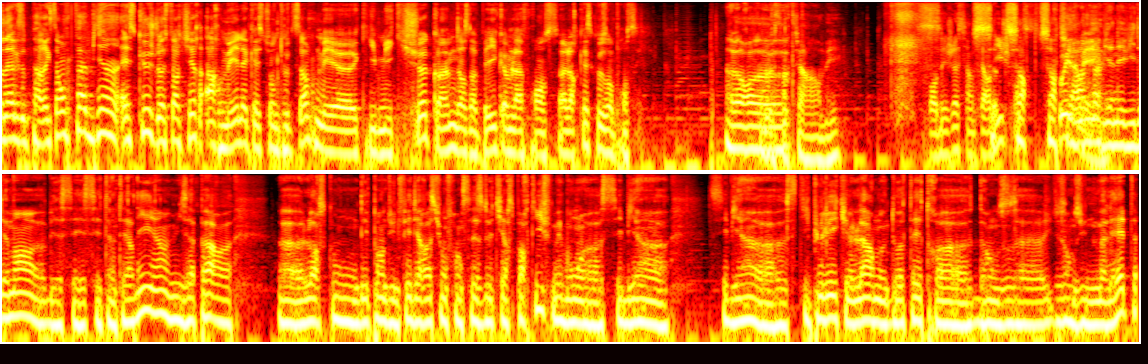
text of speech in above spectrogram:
On a par exemple Fabien, est-ce que je dois sortir armé? La question toute simple, mais, euh, qui, mais qui choque quand même dans un pays comme la France. Alors qu'est-ce que vous en pensez? Alors, euh, sortir armé. Bon déjà c'est interdit, je Sort- pense. sortir Oui, armé, mais- bien évidemment, c'est interdit, hein, mis à part lorsqu'on dépend d'une fédération française de tir sportif. Mais bon, euh, c'est bien, euh, c'est bien euh, stipulé que l'arme doit être euh, dans, euh, dans une mallette,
